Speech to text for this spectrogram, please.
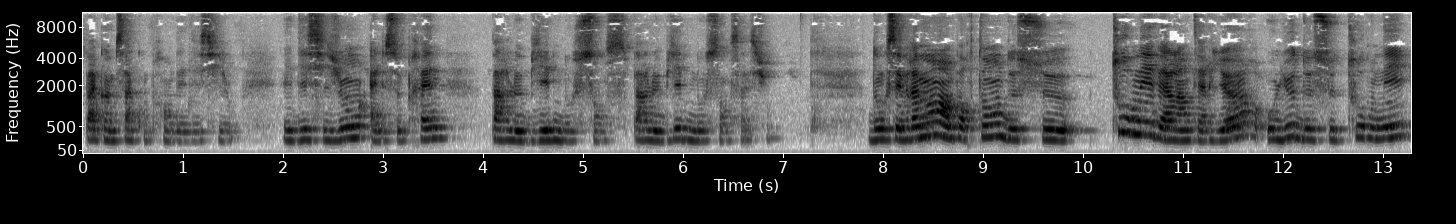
pas comme ça qu'on prend des décisions. Les décisions, elles se prennent par le biais de nos sens, par le biais de nos sensations. Donc c'est vraiment important de se tourner vers l'intérieur au lieu de se tourner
